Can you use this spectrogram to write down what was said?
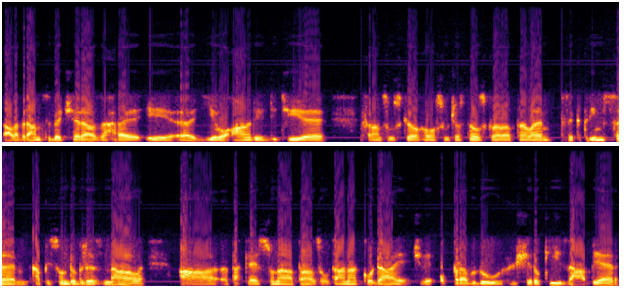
ale v rámci večera zahraje i e, dílo Henri Didier, francouzského současného skladatele, se kterým se Capison dobře znal a také sonáta Zoltána Kodáje, čili opravdu široký záběr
